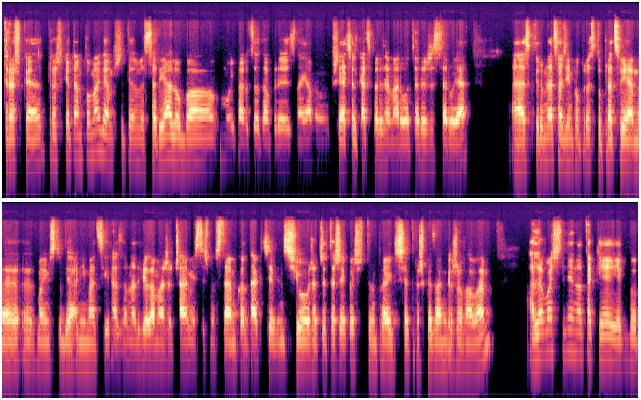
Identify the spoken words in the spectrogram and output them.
Troszkę, troszkę tam pomagam przy tym serialu, bo mój bardzo dobry znajomy, mój przyjaciel Kacper Zamarło to reżyseruje E, z którym na co dzień po prostu pracujemy e, w moim studiu animacji razem nad wieloma rzeczami, jesteśmy w stałym kontakcie, więc siłą rzeczy też jakoś w ten projekt się troszkę zaangażowałem, ale właśnie nie na takiej jakby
